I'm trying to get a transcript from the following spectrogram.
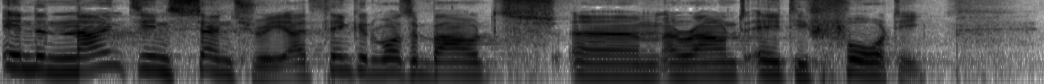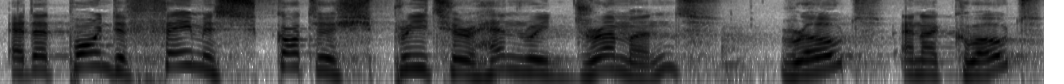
in the 19th century, I think it was about um, around 1840, at that point, the famous Scottish preacher Henry Drummond wrote, and I quote,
